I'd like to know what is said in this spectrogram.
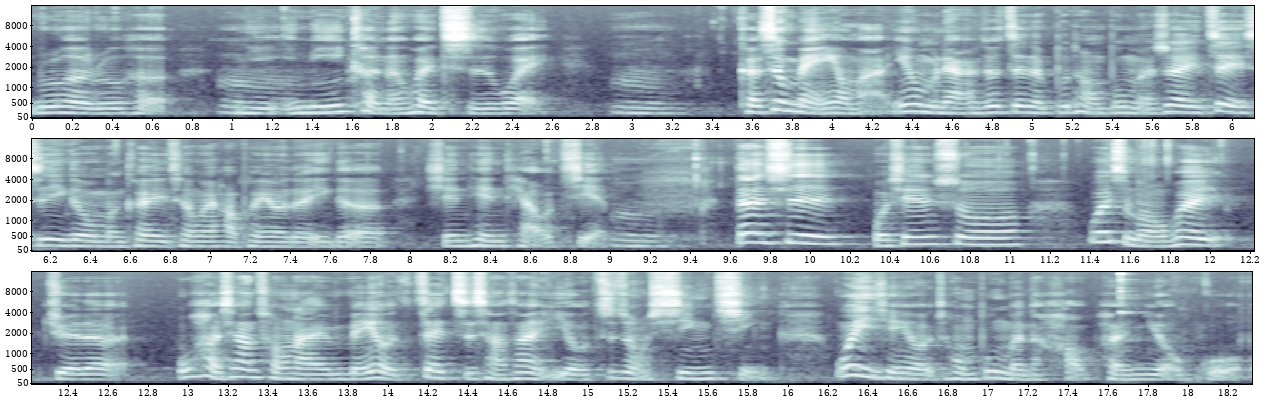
如何如何，你你可能会吃味。嗯可是没有嘛，因为我们两个就真的不同部门，所以这也是一个我们可以成为好朋友的一个先天条件。嗯，但是我先说，为什么我会觉得我好像从来没有在职场上有这种心情？我以前有同部门的好朋友过，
